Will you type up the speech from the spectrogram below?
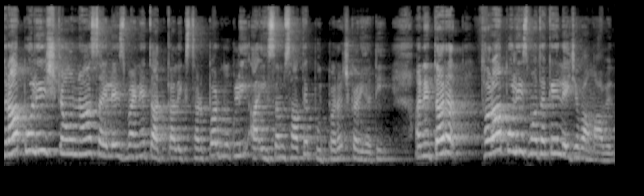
થરા પોલીસ ટાઉનના શૈલેષભાઈને તાત્કાલિક સ્થળ પર મોકલી આ ઈસમ સાથે પૂછપરછ કરી હતી અને તરત થરા પોલીસ મથકે લઈ જવામાં આવેલ.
